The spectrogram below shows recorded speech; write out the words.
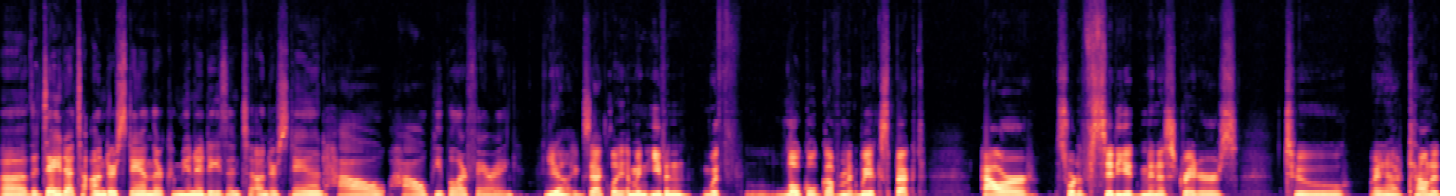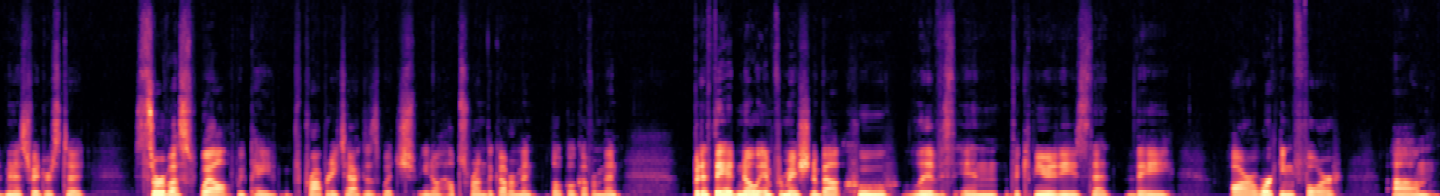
uh, the data to understand their communities and to understand how how people are faring. Yeah, exactly. I mean, even with local government, we expect our sort of city administrators to and our town administrators to serve us well. We pay property taxes, which you know helps run the government, local government. But if they had no information about who lives in the communities that they are working for, um,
